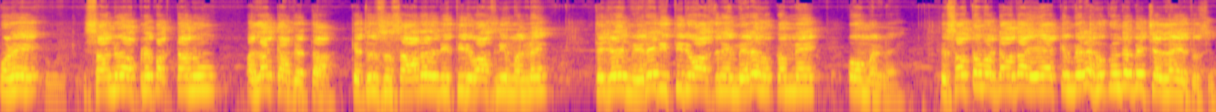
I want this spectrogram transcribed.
ਉਹਨੇ ਸਾਨੂੰ ਆਪਣੇ ਭਗਤਾਂ ਨੂੰ ਅਲੱਗ ਕਰ ਦਿੱਤਾ ਕਿ ਤੁਸੀਂ ਸੰਸਾਰ ਦੇ ਰੀਤੀ ਰਿਵਾਜ ਨਹੀਂ ਮੰਨਣੇ ਤੇ ਜਿਹੜੇ ਮੇਰੇ ਰੀਤੀ ਰਿਵਾਜ ਨੇ, ਮੇਰੇ ਹੁਕਮ ਨੇ, ਉਹ ਮੰਨਣੇ। ਤੇ ਸਭ ਤੋਂ ਵੱਡਾ ਉਹਦਾ ਇਹ ਹੈ ਕਿ ਮੇਰੇ ਹੁਕਮ ਦੇ ਵਿੱਚ ਚੱਲਣਾ ਹੈ ਤੁਸੀਂ।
